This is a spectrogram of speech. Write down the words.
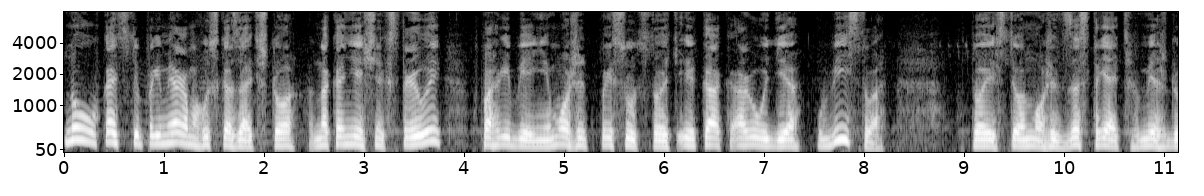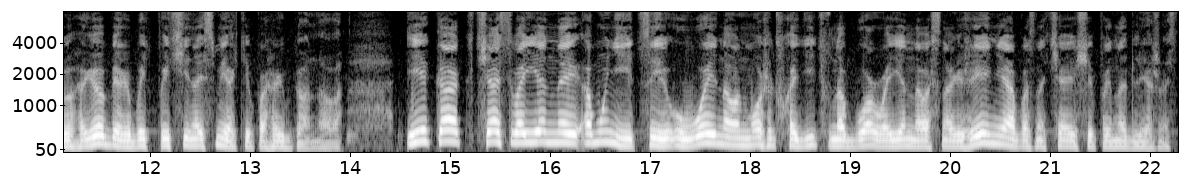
Ну, в качестве примера могу сказать, что наконечник стрелы – погребении может присутствовать и как орудие убийства, то есть он может застрять между ребер и быть причиной смерти погребенного, и как часть военной амуниции у воина он может входить в набор военного снаряжения, обозначающий принадлежность.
